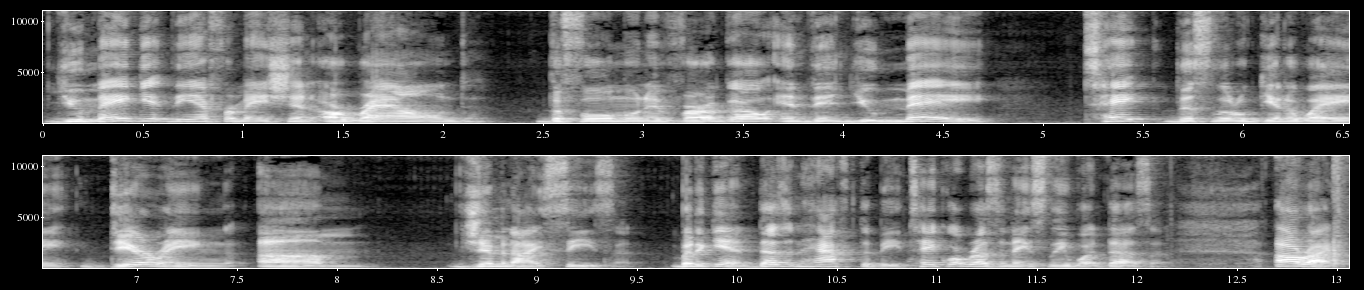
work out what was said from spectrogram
You may get the information around the full moon in Virgo, and then you may take this little getaway during um, Gemini season. But again, doesn't have to be. Take what resonates, leave what doesn't. All right,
